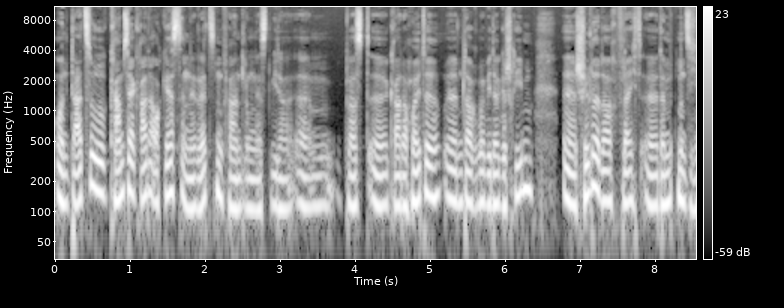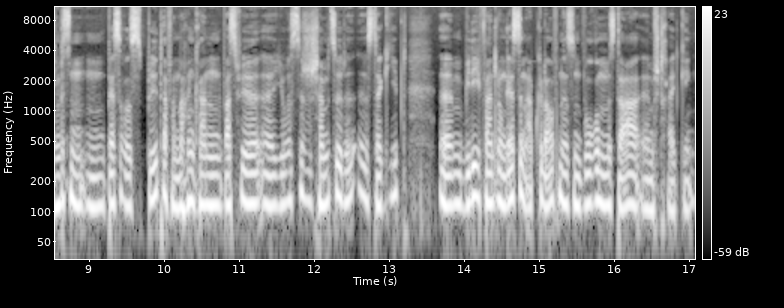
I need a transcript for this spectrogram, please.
Und dazu kam es ja gerade auch gestern in der letzten Verhandlung erst wieder. Ähm, du hast äh, gerade heute ähm, darüber wieder geschrieben. Äh, schilder doch vielleicht, äh, damit man sich ein bisschen ein besseres Bild davon machen kann, was für äh, juristische Scharmütze es da gibt, ähm, wie die Verhandlung gestern abgelaufen ist und worum es da im Streit ging.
